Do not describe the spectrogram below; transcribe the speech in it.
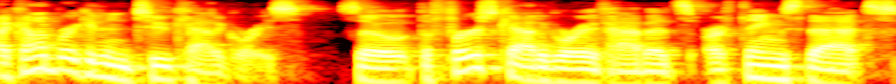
I kind of break it into two categories. So the first category of habits are things that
